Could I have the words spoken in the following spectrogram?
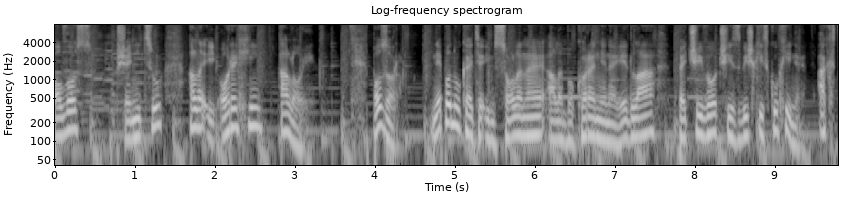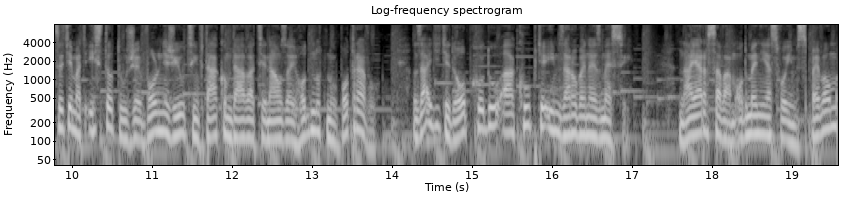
ovoz, pšenicu, ale i orechy a loj. Pozor, Neponúkajte im solené alebo korenené jedlá, pečivo či zvyšky z kuchyne. Ak chcete mať istotu, že voľne žijúcim vtákom dávate naozaj hodnotnú potravu, zajdite do obchodu a kúpte im zarobené zmesy. Na jar sa vám odmenia svojim spevom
